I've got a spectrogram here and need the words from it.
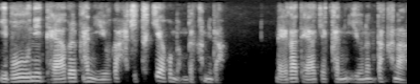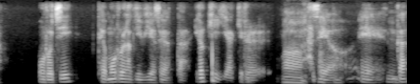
이분이 대학을 간 이유가 아주 특이하고 명백합니다. 내가 대학에 간 이유는 딱 하나, 오로지 데모를 하기 위해서였다. 이렇게 이야기를 아, 하세요. 예. 그러니까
